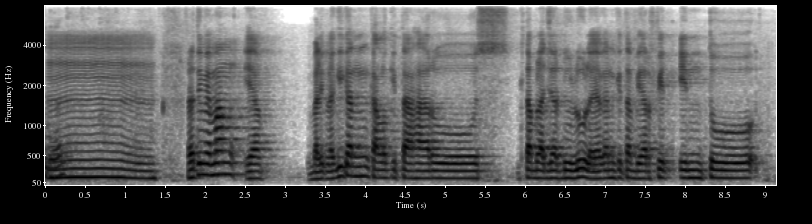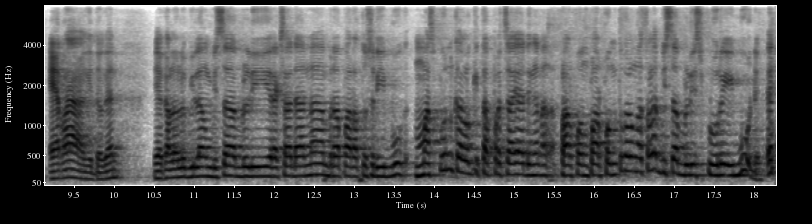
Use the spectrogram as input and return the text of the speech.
gitu kan. Hmm, berarti memang ya balik lagi kan kalau kita harus kita belajar dulu lah ya kan kita biar fit into era gitu kan. Ya kalau lu bilang bisa beli reksadana berapa ratus ribu emas pun kalau kita percaya dengan platform-platform itu kalau nggak salah bisa beli sepuluh ribu deh. Eh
